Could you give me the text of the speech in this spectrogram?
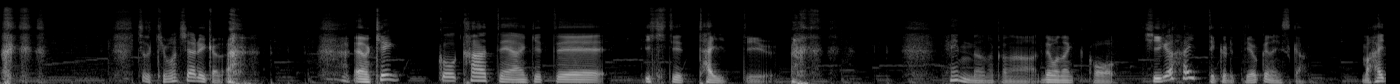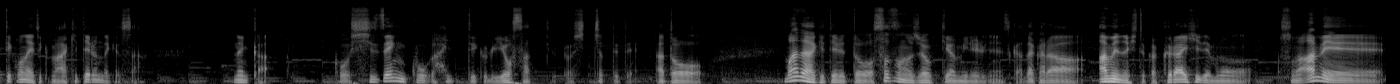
ちょっと気持ち悪いかな。結構カーテン開けて生きてたいっていう。変なのかな。でもなんかこう日が入ってくるってよくないですか？まあ入ってこない時も開けてるんだけどさ。なんかこう自然光が入ってくる良さっていうか知っちゃってて。あと窓開けてると外の状況を見れるじゃないですか。だから雨の日とか暗い日でもその雨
